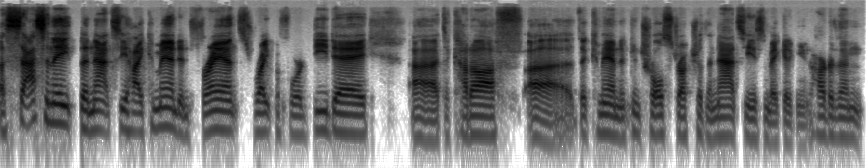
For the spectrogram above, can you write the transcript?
assassinate the Nazi high command in France right before D Day uh, to cut off uh, the command and control structure of the Nazis and make it even harder than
